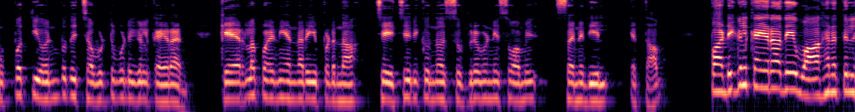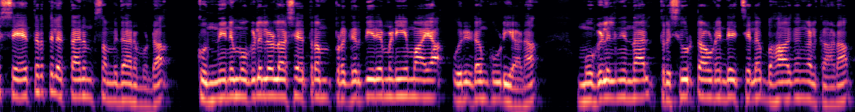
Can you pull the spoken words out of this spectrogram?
മുപ്പത്തി ഒൻപത് ചവിട്ടുപടികൾ കയറാൻ കേരള പഴനി എന്നറിയപ്പെടുന്ന ചേച്ചേരിക്കുന്ന സുബ്രഹ്മണ്യ സ്വാമി സന്നിധിയിൽ എത്താം. പടികൾ കയറാതെ വാഹനത്തിൽ ക്ഷേത്രത്തിലെത്താനും സംവിധാനമുണ്ട്. കുന്നിന് മുകളിലുള്ള ക്ഷേത്രം പ്രകൃതി രമണീയമായ ഒരിടം കൂടിയാണ്. മുകളിൽ നിന്നാൽ തൃശൂർ ടൗണിന്റെ ചില ഭാഗങ്ങൾ കാണാം.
